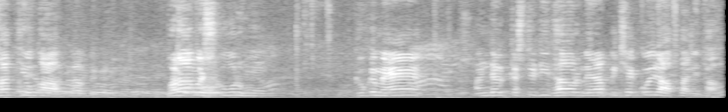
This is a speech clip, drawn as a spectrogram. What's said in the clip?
ساتھیوں کا بڑا مشکور ہوں کیونکہ میں انڈر کسٹڈی تھا اور میرا پیچھے کوئی رابطہ نہیں تھا۔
